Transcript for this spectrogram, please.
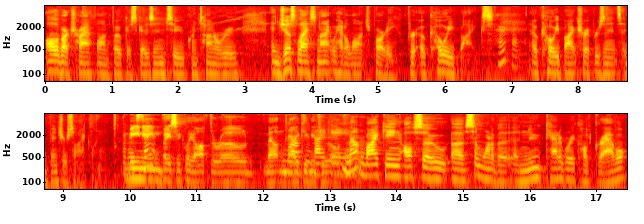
all of our triathlon focus goes into Quintana Roo. And just last night we had a launch party for Ocoee bikes. Perfect. Ocoee bikes represents adventure cycling. That Meaning sense. basically off the road, mountain, Mountain biking, if you will. Mountain biking, also uh, somewhat of a, a new category called gravel.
